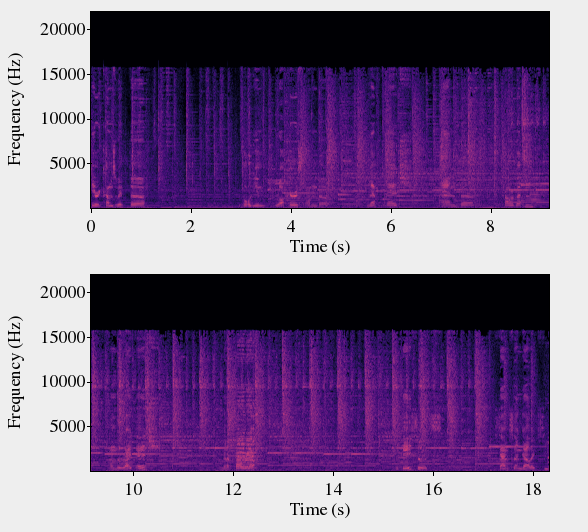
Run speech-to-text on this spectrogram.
here it comes with the volume rockers on the left edge and the power button on the right edge. I'm gonna power it up. Okay, so it's Samsung Galaxy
